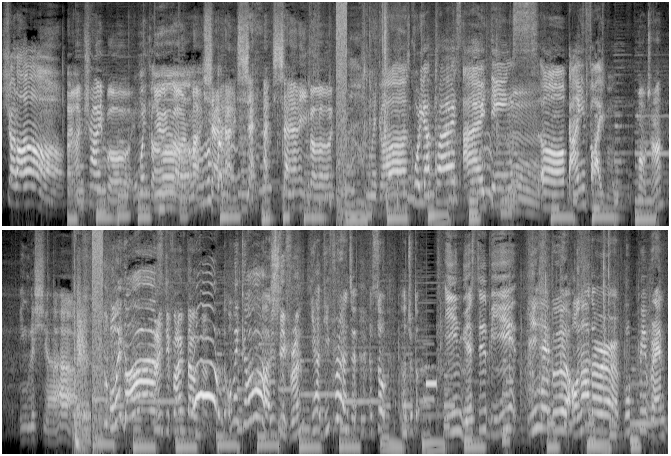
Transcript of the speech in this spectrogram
shut up? I'm shy boy. Oh my god. you my shine, shine, shine boy. Oh my god. Korea price, I think, hmm. uh, 9.5. english English야. Oh my god! 95,000. Oh my god. It's different? Yeah, different. So, uh, in USB, we have uh, another poppy brand.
